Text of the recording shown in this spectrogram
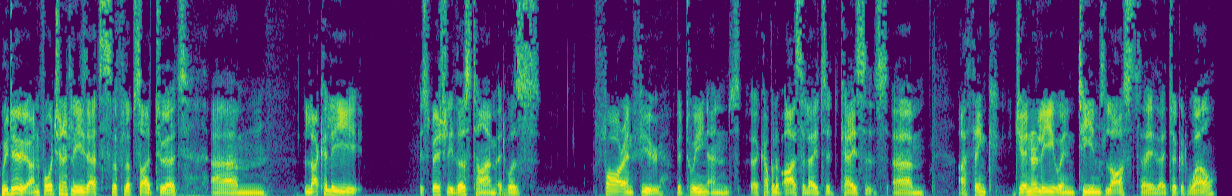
we do. Unfortunately, that's the flip side to it. Um, luckily, especially this time, it was far and few between and a couple of isolated cases. Um, I think generally when teams lost, they, they took it well.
